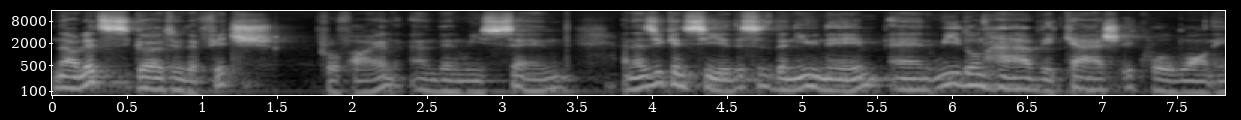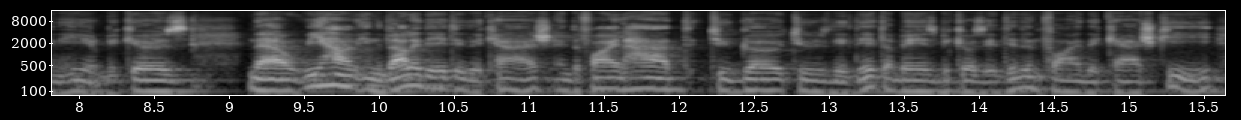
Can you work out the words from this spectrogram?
now let's go to the fetch profile and then we send. And as you can see this is the new name and we don't have the cache equal one in here because now we have invalidated the cache and the file had to go to the database because it didn't find the cache key.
